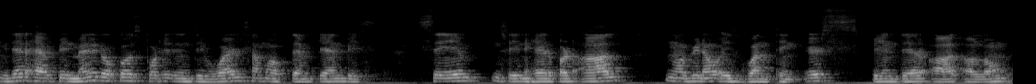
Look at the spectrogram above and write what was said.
There have been many rocos spotted in the wild. Some of them can be same seen here, but all we know is one thing. It's been there all along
